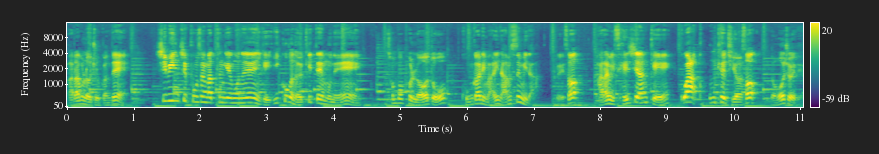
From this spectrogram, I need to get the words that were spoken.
바람을 넣어 줄 건데 12인치 풍선 같은 경우는 이게 입구가 넓기 때문에 손펌프를 넣어도 공간이 많이 남습니다. 그래서 바람이 새지 않게 꽉 움켜쥐어서 넣어줘야 돼요.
